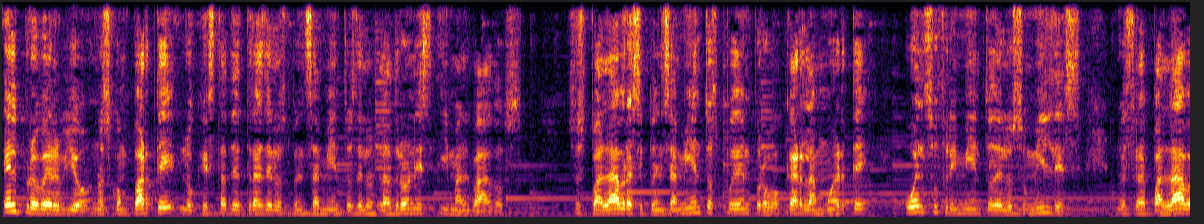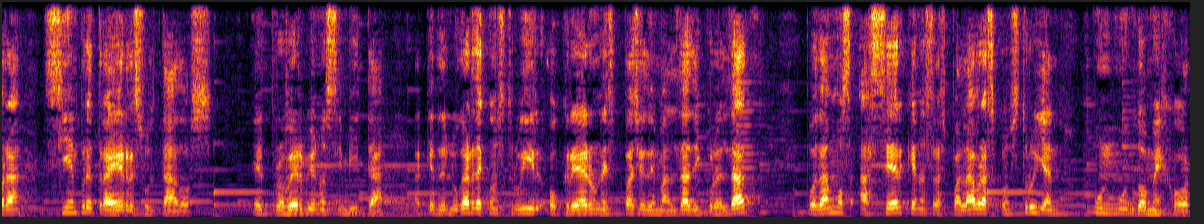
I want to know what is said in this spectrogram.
El proverbio nos comparte lo que está detrás de los pensamientos de los ladrones y malvados. Sus palabras y pensamientos pueden provocar la muerte o el sufrimiento de los humildes. Nuestra palabra siempre trae resultados. El proverbio nos invita a que en lugar de construir o crear un espacio de maldad y crueldad, podamos hacer que nuestras palabras construyan un mundo mejor.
